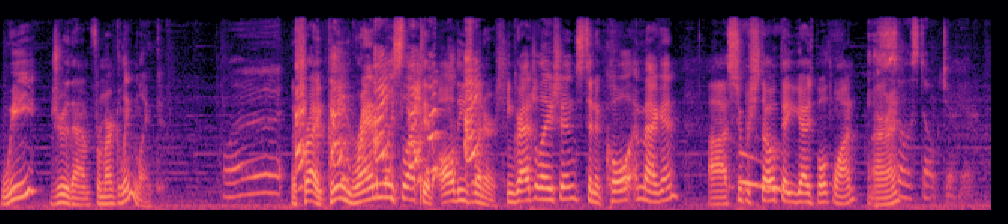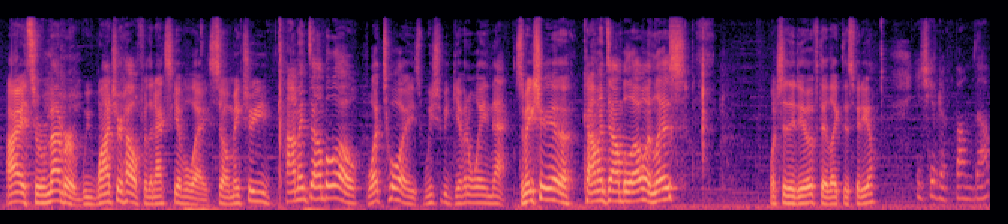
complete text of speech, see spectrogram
We drew them from our Gleam link. What? That's right. Gleam randomly I- selected I- all these I- winners. Congratulations to Nicole and Megan. Uh, super stoked that you guys both won. All right. So stoked you're here. All right. So remember, we want your help for the next giveaway. So make sure you comment down below what toys we should be giving away next. So make sure you comment down below. And Liz, what should they do if they like this video? You should give it a thumbs up.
